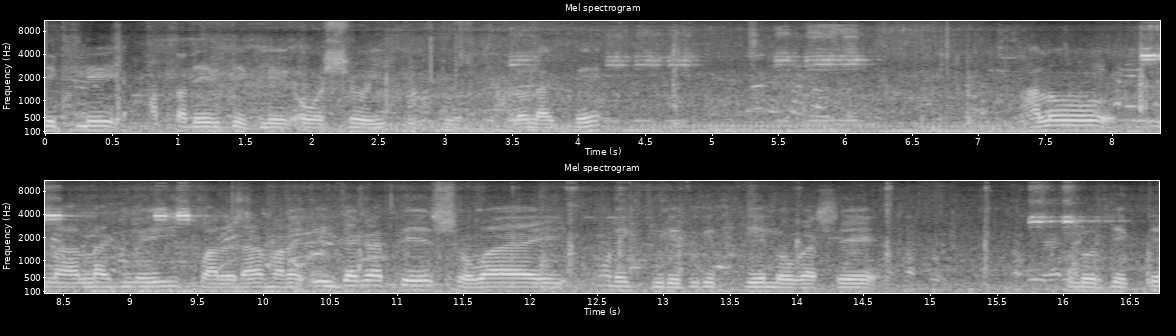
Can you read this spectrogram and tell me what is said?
দেখলে, আপনাদের দেখলে অবশ্যই একটু ভালো লাগবে। ভালো লাগলেই পারে না। মানে এই জায়গাতে সবাই অনেক দূরে দূরে থেকে লোক আসে এগুলো দেখতে।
